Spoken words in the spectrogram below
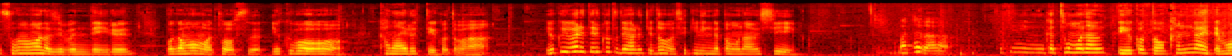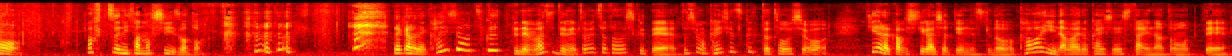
そのままの自分でいるわがままを通す欲望を叶えるっていうことはよく言われてることではあるけど責任が伴うしまあただ責任が伴うっていうことを考えてもまあ普通に楽しいぞとだからね会社を作ってねマジでめちゃめちゃ楽しくて私も会社作った当初ティアラ株式会社って言うんですけど可愛い名前の会社にしたいなと思って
